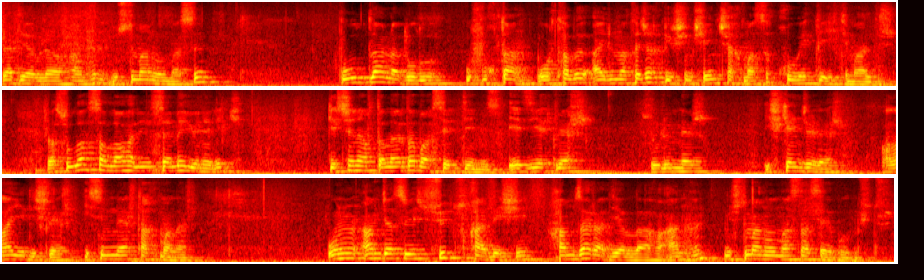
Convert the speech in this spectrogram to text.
radıyallahu anh'ın Müslüman olması bulutlarla dolu ufuktan ortalığı aydınlatacak bir şimşeğin çakması kuvvetli ihtimaldir. Resulullah sallallahu aleyhi ve selleme yönelik geçen haftalarda bahsettiğimiz eziyetler, zulümler, işkenceler, alay edişler, isimler takmalar, onun amcası ve süt kardeşi Hamza radıyallahu anh'ın Müslüman olmasına sebep olmuştur.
